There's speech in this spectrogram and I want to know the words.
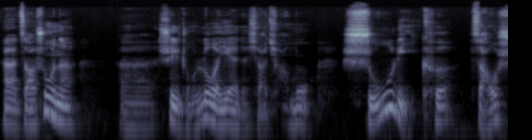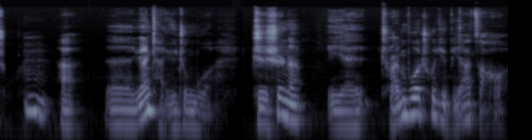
啊，枣树呢？呃，是一种落叶的小乔木，鼠李科枣属。嗯啊，呃，原产于中国，只是呢也传播出去比较早，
